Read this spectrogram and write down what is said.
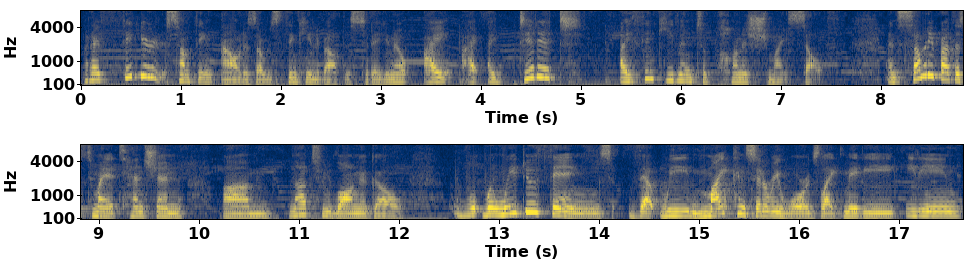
But I figured something out as I was thinking about this today. You know, I, I, I did it, I think, even to punish myself. And somebody brought this to my attention um, not too long ago. When we do things that we might consider rewards, like maybe eating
